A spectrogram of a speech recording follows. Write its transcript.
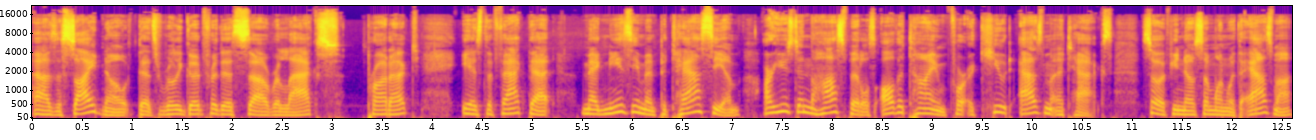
as a side note, that's really good for this uh, Relax product is the fact that magnesium and potassium are used in the hospitals all the time for acute asthma attacks. So if you know someone with asthma,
